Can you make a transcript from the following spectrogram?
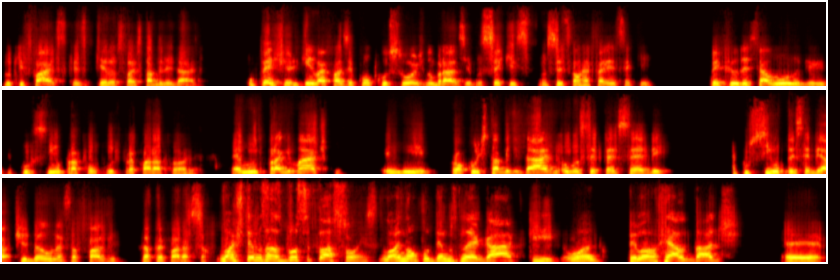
do que faz, que queira só estabilidade. O perfil de quem vai fazer concurso hoje no Brasil, você que, vocês são referência aqui, o perfil desse aluno de, de cursinho para concurso preparatório é muito pragmático, ele procura estabilidade ou você percebe, é possível perceber aptidão nessa fase da preparação? Nós temos as duas situações. Nós não podemos negar que, uma, pela realidade é,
